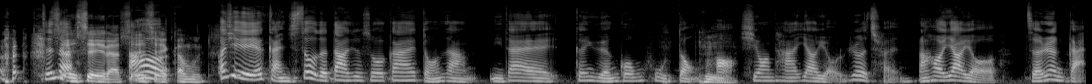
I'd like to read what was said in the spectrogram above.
真的。谢谢了，谢谢。而且也感受得到，就是说，刚才董事长你在跟员工互动，哈、嗯，希望他要有热忱，然后要有责任感，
